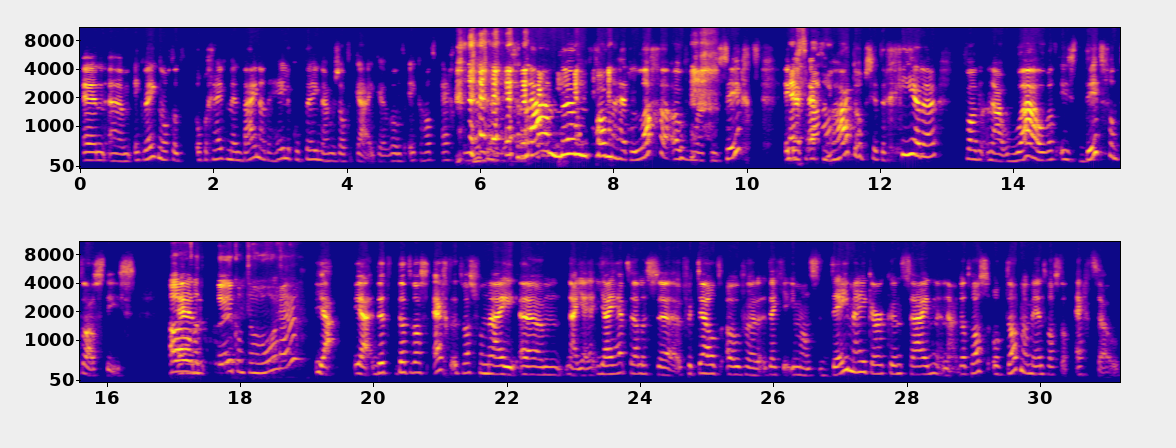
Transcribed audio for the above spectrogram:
En um, ik weet nog dat op een gegeven moment bijna de hele coupé naar me zat te kijken. Want ik had echt tranen van het lachen over mijn gezicht. Ik echt heb echt hardop zitten gieren van, nou wauw, wat is dit fantastisch. Oh, en, wat leuk om te horen. Ja, ja, dat, dat was echt, het was voor mij, um, nou jij, hebt wel eens uh, verteld over dat je iemands daymaker kunt zijn. Nou, dat was, op dat moment was dat echt zo.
